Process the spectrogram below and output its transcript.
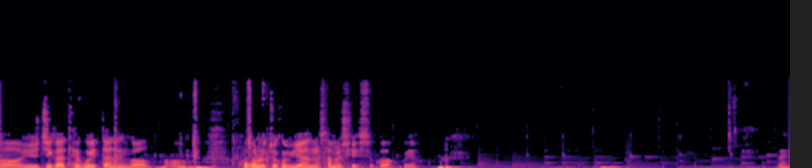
어, 유지가 되고 있다는 거 어, 그걸로 조금 위안을 삼을 수 있을 것 같고요. 네,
